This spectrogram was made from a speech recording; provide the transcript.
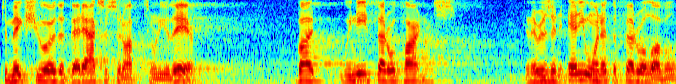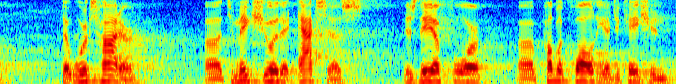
to make sure that that access and opportunity are there. But we need federal partners. And there isn't anyone at the federal level that works harder uh, to make sure that access is there for uh, public quality education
